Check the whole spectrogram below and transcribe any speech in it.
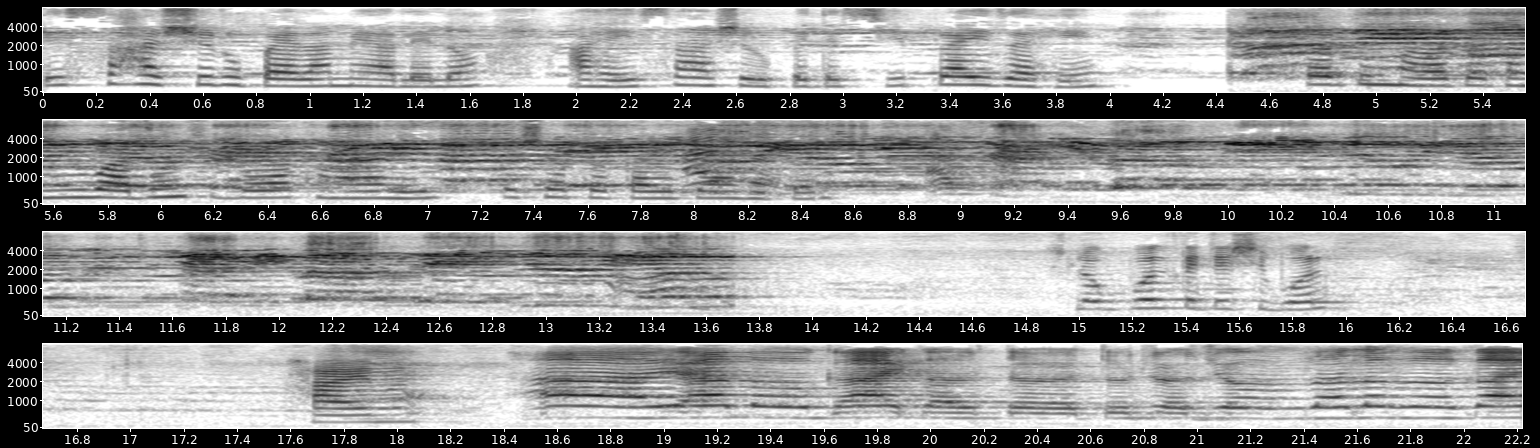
ते सहाशे रुपयाला मिळालेलं आहे. सहाशे रुपये त्याची प्राईज आहे. तर तुम्हाला त्यात मी वाजवूनसुद्धा दाखवणार आहे कशा प्रकारे ते आहे तर. श्लोक बोल त्याच्याशी बोल. हाय मग हाय हॅलो काय करतोय तुझं जेवण झालं का काय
